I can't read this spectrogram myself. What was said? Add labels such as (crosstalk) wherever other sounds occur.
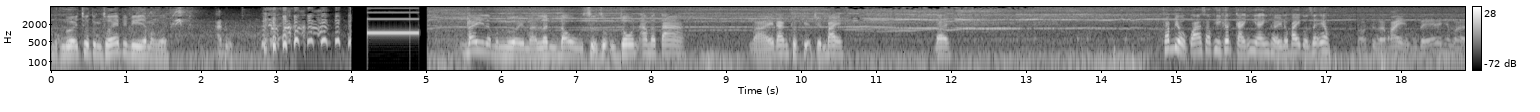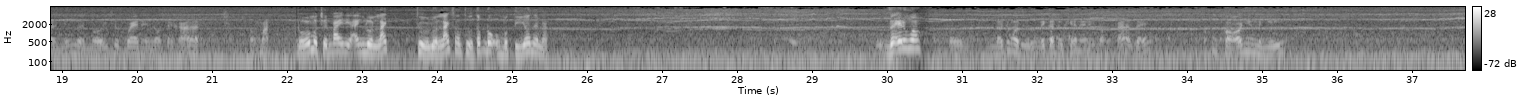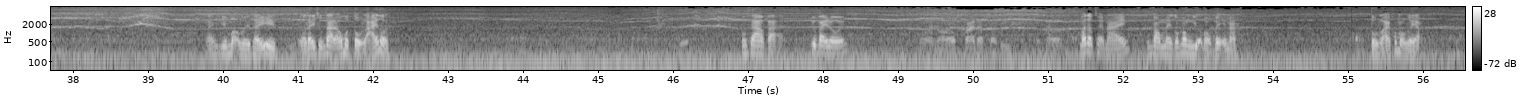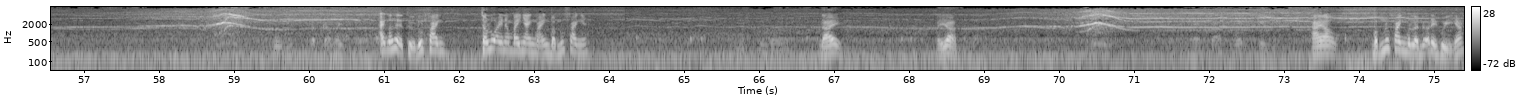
Một người chưa từng chơi FPV nha mọi người. À đủ. (laughs) Đây là một người mà lần đầu sử dụng drone avatar Và ấy đang thực hiện chuyến bay. Đây. Phát biểu qua sau khi cất cánh thì anh thấy nó bay có dễ không? Nó thực ra bay cũng dễ đấy, nhưng mà những người mới chưa quen thì nó sẽ khá là chóng mặt. Đối với một chuyến bay thì anh luồn lách Thử luồn lách xong thử tốc độ một tí hơn xem nào Dễ đúng không? ừ. Nói chung là sử dụng cái cần điều khiển này thì nó khá là dễ. Nó không khó như mình nghĩ. Đấy, như mọi người thấy thì ở đây chúng ta đã có một tổ lái rồi. Không sao cả, cứ bay thôi. Nhưng mà nó va đập vào thì làm sao đâu. Bắt đầu thoải mái. Vòng này có vòng nhựa bảo vệ mà. Tổ lái không mọi người ạ Giật cả mình Anh có thể thử nút phanh. Trong lúc anh đang bay nhanh mà anh bấm nút phanh ấy. Đây. Thấy chưa? Hay không Bấm nút phanh một lần nữa để hủy nhá.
